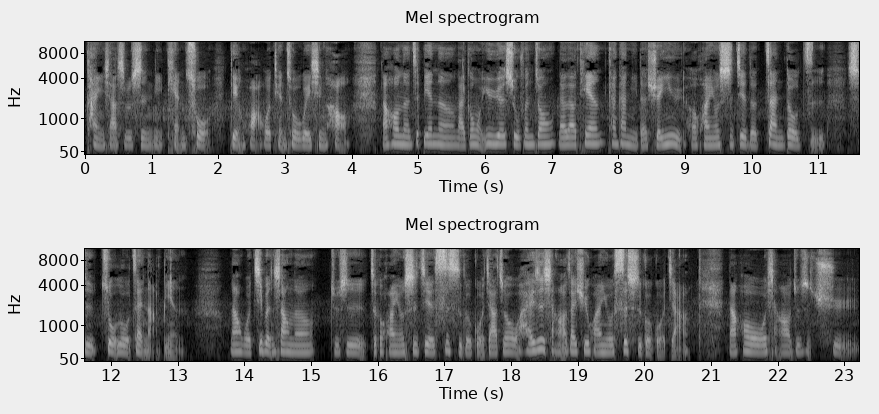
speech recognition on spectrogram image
看一下是不是你填错电话或填错微信号，然后呢，这边呢来跟我预约十五分钟聊聊天，看看你的学英语和环游世界的战斗值是坐落在哪边。那我基本上呢。就是这个环游世界四十个国家之后，我还是想要再去环游四十个国家，然后我想要就是去，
